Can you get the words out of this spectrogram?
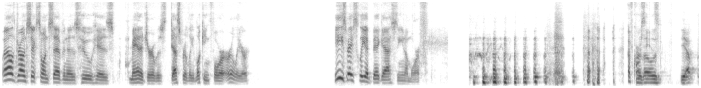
Well, Drone 617 is who his manager was desperately looking for earlier. He's basically a big ass xenomorph. Of For course, he those, yep.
